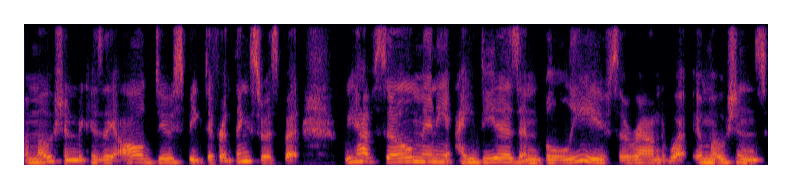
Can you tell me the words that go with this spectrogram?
emotion because they all do speak different things to us but we have so many ideas and beliefs around what emotions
